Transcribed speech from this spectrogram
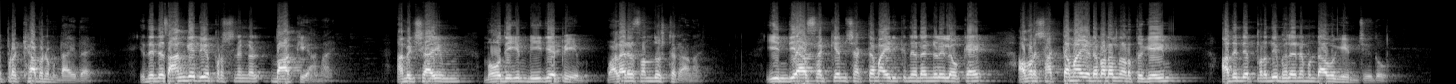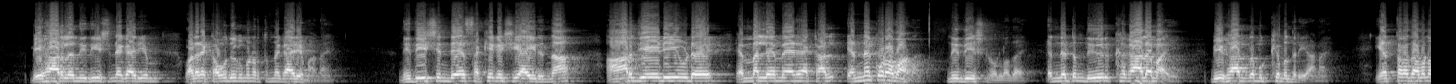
ഈ പ്രഖ്യാപനമുണ്ടായത്. ഇതിന്റെ സാങ്കേതിക പ്രശ്നങ്ങൾ ബാക്കിയാണ്. അമിത്ഷായും മോദിയും ബി ജെ പിയും വളരെ സന്തുഷ്ടരാണ്. ഇന്ത്യ സഖ്യം ശക്തമായിരിക്കുന്ന ഇടങ്ങളിലൊക്കെ അവർ ശക്തമായ ഇടപെടൽ നടത്തുകയും അതിന്റെ പ്രതിഫലനം ഉണ്ടാവുകയും ചെയ്തു. ബീഹാറിലെ നിതീഷിന്റെ കാര്യം വളരെ കൗതുകമുണർത്തുന്ന കാര്യമാണ്. നിതീഷിന്റെ സഖ്യകക്ഷിയായിരുന്ന ആർ ജെ ഡിയുടെ എം എൽ എന്നെ എണ്ണക്കുറവാണ് നിതീഷിനുള്ളത്. എന്നിട്ടും ദീർഘകാലമായി ബീഹാറിന്റെ മുഖ്യമന്ത്രിയാണ്. എത്ര തവണ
